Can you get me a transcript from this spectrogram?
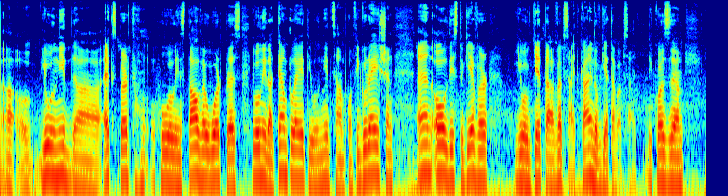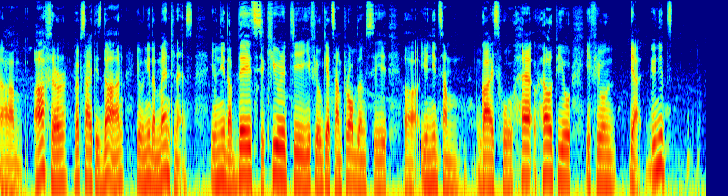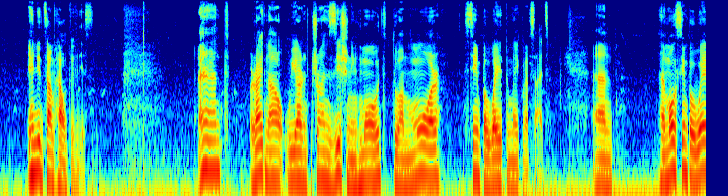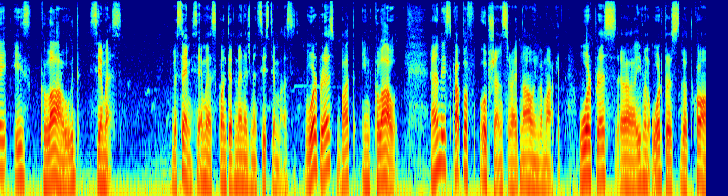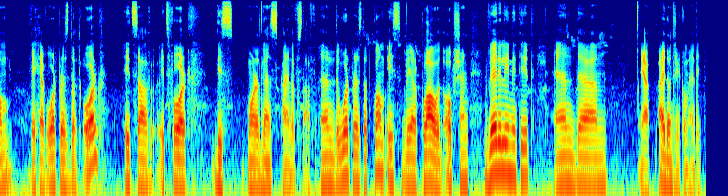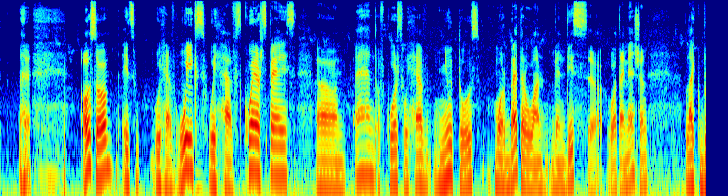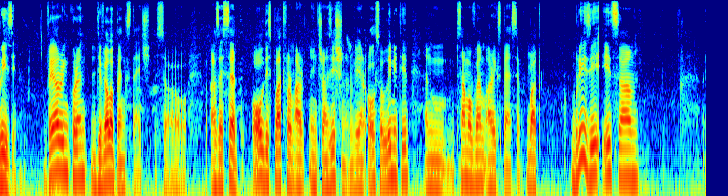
Uh, you will need uh, expert who will install the WordPress. You will need a template. You will need some configuration, and all this together, you will get a website. Kind of get a website because. Um, um, after website is done you'll need a maintenance you need updates security if you'll get some problems uh, you need some guys who will help you if you yeah you need you need some help with this. And right now we are transitioning mode to a more simple way to make websites. And a more simple way is cloud CMS the same CMS content management system as WordPress but in cloud. And there's a couple of options right now in the market. WordPress uh, even WordPress.com they have WordPress.org it's uh, it's for this more advanced kind of stuff. And the WordPress.com is their cloud option very limited and um, yeah I don't recommend it also it's we have Wix, we have Squarespace, um, and of course we have new tools, more better one than this, uh, what I mentioned, like Brizy. They are in current developing stage, so as I said, all these platforms are in transition and they are also limited and some of them are expensive. But Brizy is a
